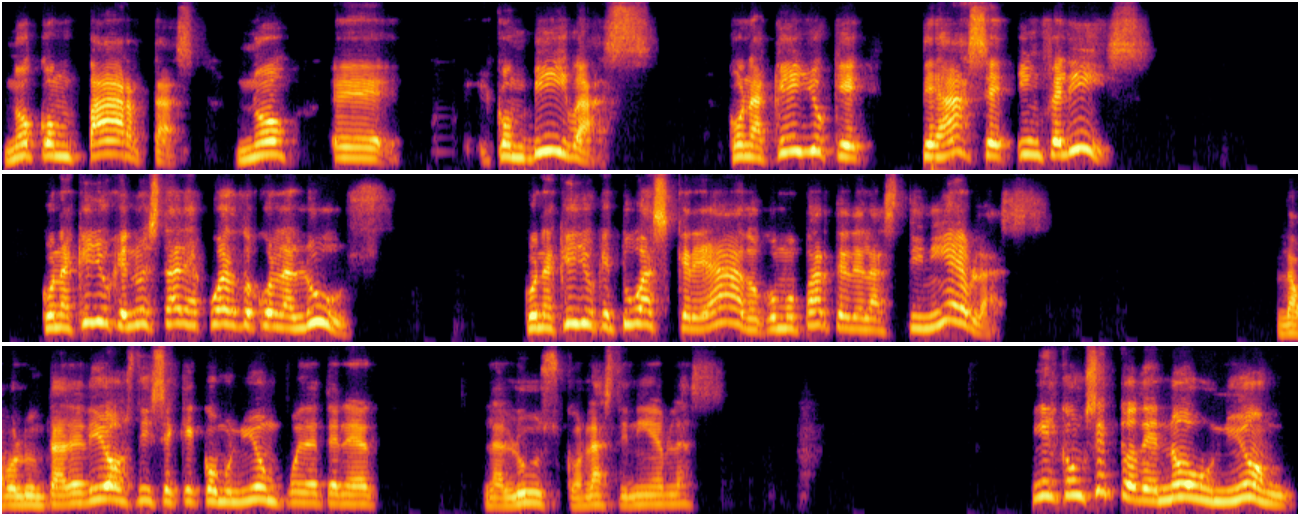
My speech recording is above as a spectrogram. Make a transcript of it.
no compartas, no eh, convivas con aquello que te hace infeliz, con aquello que no está de acuerdo con la luz, con aquello que tú has creado como parte de las tinieblas. La voluntad de Dios dice que comunión puede tener la luz con las tinieblas. En el concepto de no unión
